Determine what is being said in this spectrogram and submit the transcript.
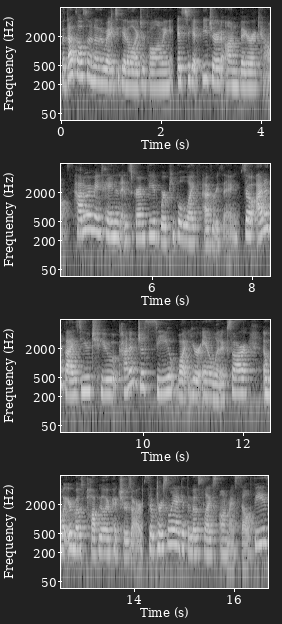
But that's also another way to get a larger following is to get featured on bigger accounts. How do I maintain an Instagram feed where people like everything? So I'd advise you to kind of just see what your analytics are and what your most popular pictures are. So personally, I get the most likes on my selfies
